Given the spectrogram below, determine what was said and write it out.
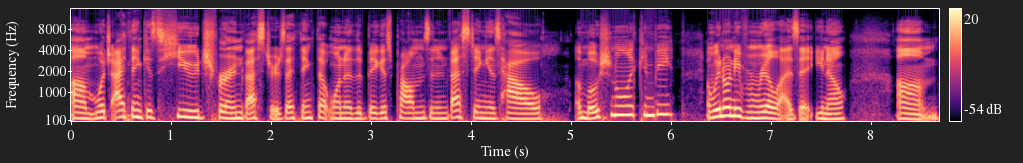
Um, which I think is huge for investors. I think that one of the biggest problems in investing is how emotional it can be and we don't even realize it you know? Um,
